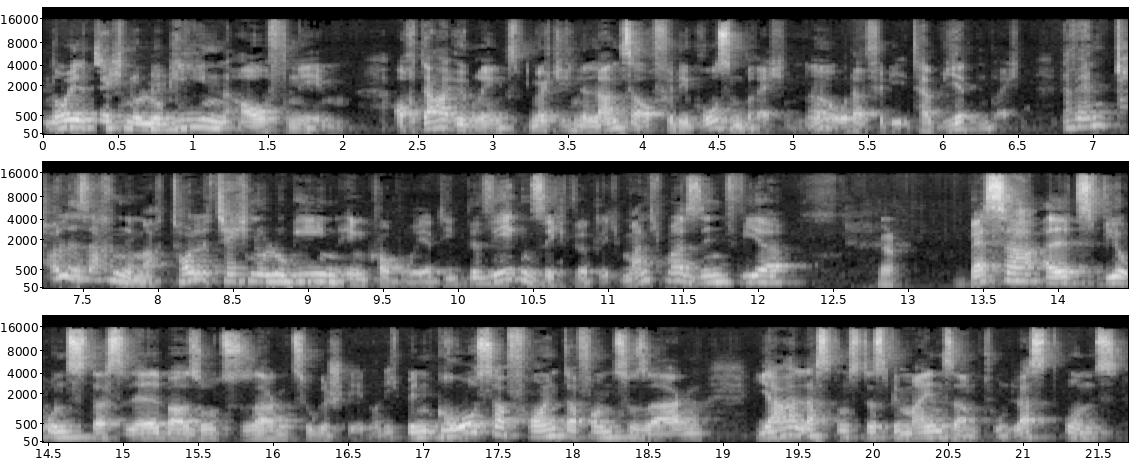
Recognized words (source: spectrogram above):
neue Technologien aufnehmen, auch da übrigens möchte ich eine Lanze auch für die Großen brechen ne, oder für die Etablierten brechen. Da werden tolle Sachen gemacht, tolle Technologien inkorporiert, die bewegen sich wirklich. Manchmal sind wir ja besser, als wir uns das selber sozusagen zugestehen. Und ich bin großer Freund davon zu sagen, ja, lasst uns das gemeinsam tun. Lasst uns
